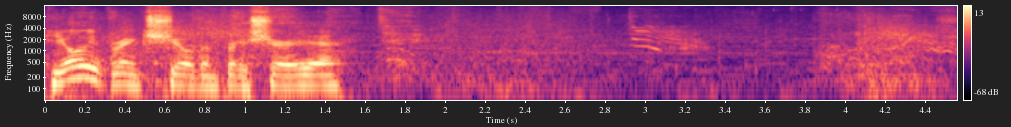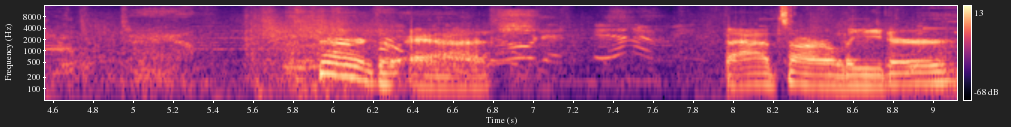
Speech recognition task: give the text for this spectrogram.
He only brings shield, I'm pretty sure, yeah. Turn to Ash. KO'd an enemy. That's our leader.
